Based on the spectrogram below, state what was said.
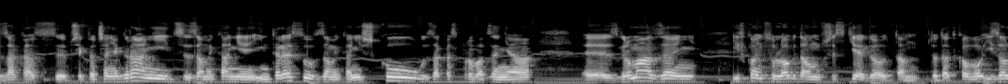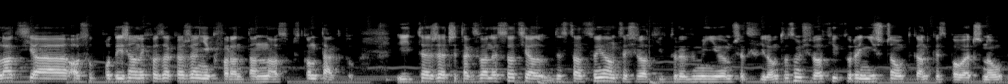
e, zakaz przekraczania granic, zamykanie interesów, zamykanie szkół, zakaz prowadzenia zgromadzeń i w końcu lockdown wszystkiego, tam dodatkowo izolacja osób podejrzanych o zakażenie, kwarantanna osób z kontaktu. I te rzeczy, tak zwane social dystansujące środki, które wymieniłem przed chwilą, to są środki, które niszczą tkankę społeczną.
